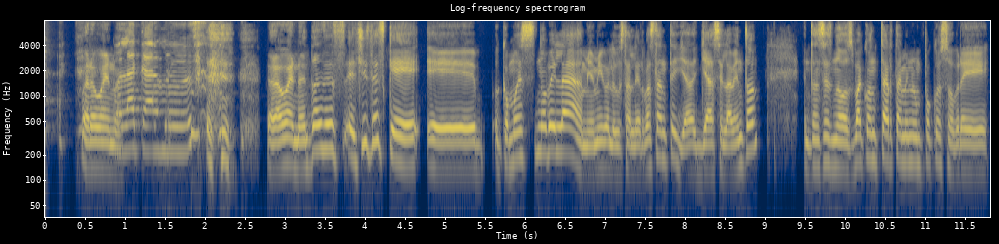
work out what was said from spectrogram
Pero bueno. Hola, Carlos. Pero bueno, entonces el chiste es que eh, como es novela, a mi amigo le gusta leer bastante, ya, ya se la aventó. Entonces nos va a contar también un poco sobre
